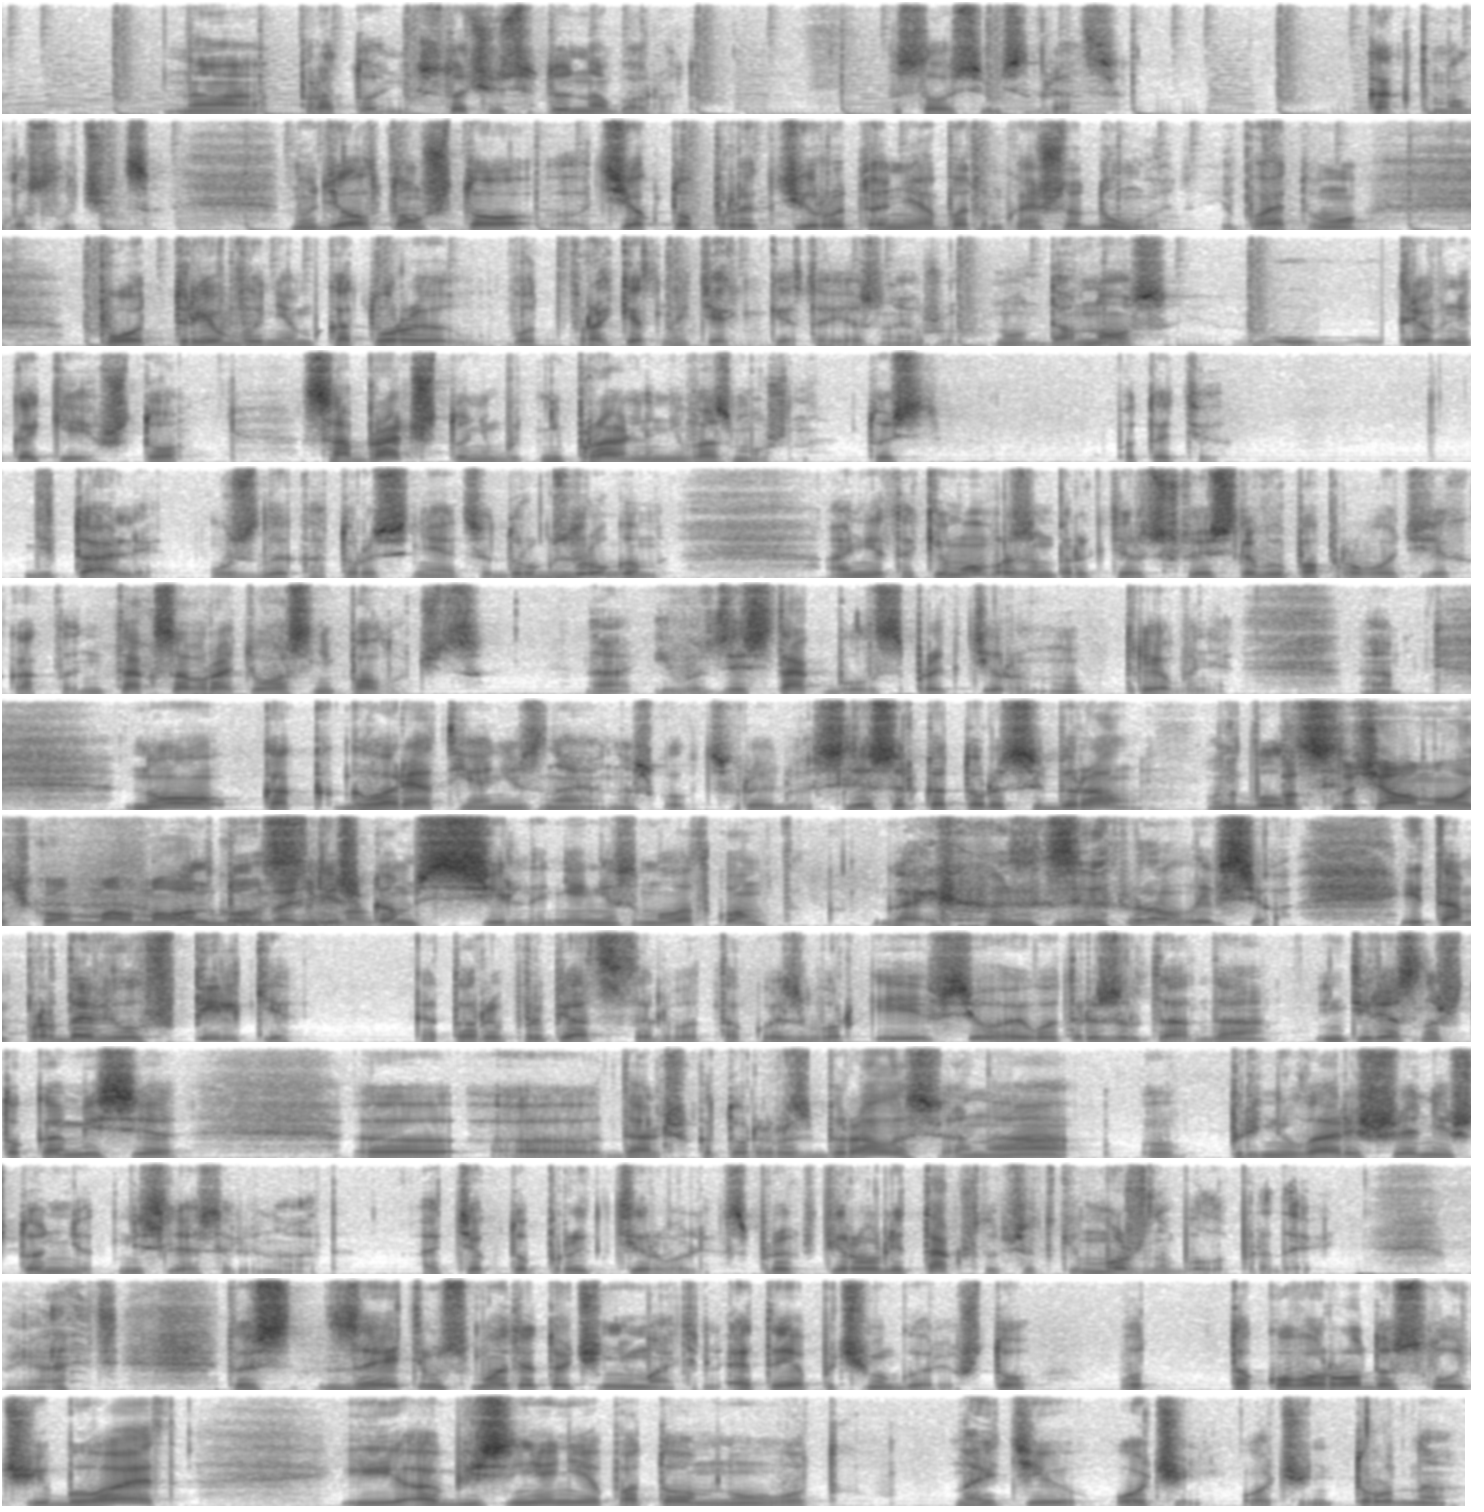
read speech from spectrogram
на протоне с точностью наоборот, на 180 градусов. Как это могло случиться? Но дело в том, что те, кто проектирует, они об этом, конечно, думают. И поэтому по требованиям, которые вот в ракетной технике, это я знаю уже ну, давно, требования какие? Что собрать что-нибудь неправильно невозможно. То есть вот эти детали, узлы, которые соединяются друг с другом, они таким образом проектируются, что если вы попробуете их как-то не так собрать, у вас не получится. Да? И вот здесь так было спроектировано, ну, требование. Да? Но, как говорят, я не знаю, насколько это справедливо. Слесарь, который собирал, он был... Подстучал молочком, молотком, Он был да, слишком сильный. Не, не с молотком, так, гай завернул, и все. И там продавил шпильки, которые препятствовали вот такой сборке. И все, и вот результат, да. Интересно, что комиссия э, э, дальше, которая разбиралась, она э, приняла решение, что нет, не слесарь виноват, а те, кто проектировали. Спроектировали так, чтобы все-таки можно было продавить. Понимаете? То есть за этим смотрят очень внимательно. Это я почему говорю, что вот такого рода случаи бывает, и объяснение потом, ну вот, найти очень-очень трудно.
